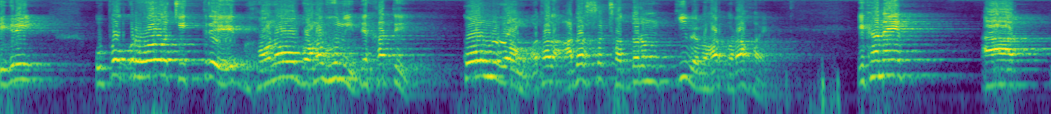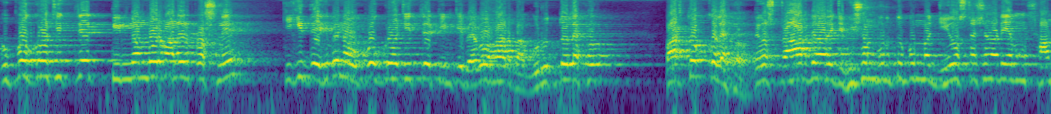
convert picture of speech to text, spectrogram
ডিগ্রি? উপগ্রহ চিত্রে ঘন বনভূমি দেখাতে কোন রং অর্থাৎ আদর্শ ছদ্মরং কি ব্যবহার করা হয়? এখানে উপগ্রহ চিত্রের তিন নম্বর মানের প্রশ্নে কি কি দেখবে না উপগ্রহ চিত্রের তিনটি ব্যবহার বা গুরুত্ব লেখো পার্থক্য লেখো দেখো স্টার দেওয়ার যে ভীষণ গুরুত্বপূর্ণ জিও স্টেশনারি এবং সান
